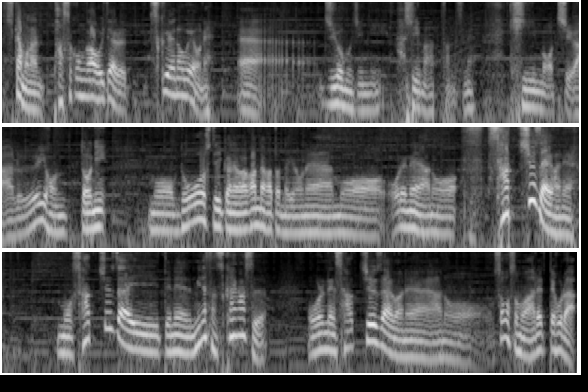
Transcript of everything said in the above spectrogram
しかもな、パソコンが置いてある机の上をね、えー、縦横無尽に走り回ったんですね。気持ち悪い、本当に。もう、どうしていいかね、わかんなかったんだけどね、もう、俺ね、あの、殺虫剤がね、もう殺虫剤ってね、皆さん使います俺ね、殺虫剤はね、あの、そもそもあれってほら、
